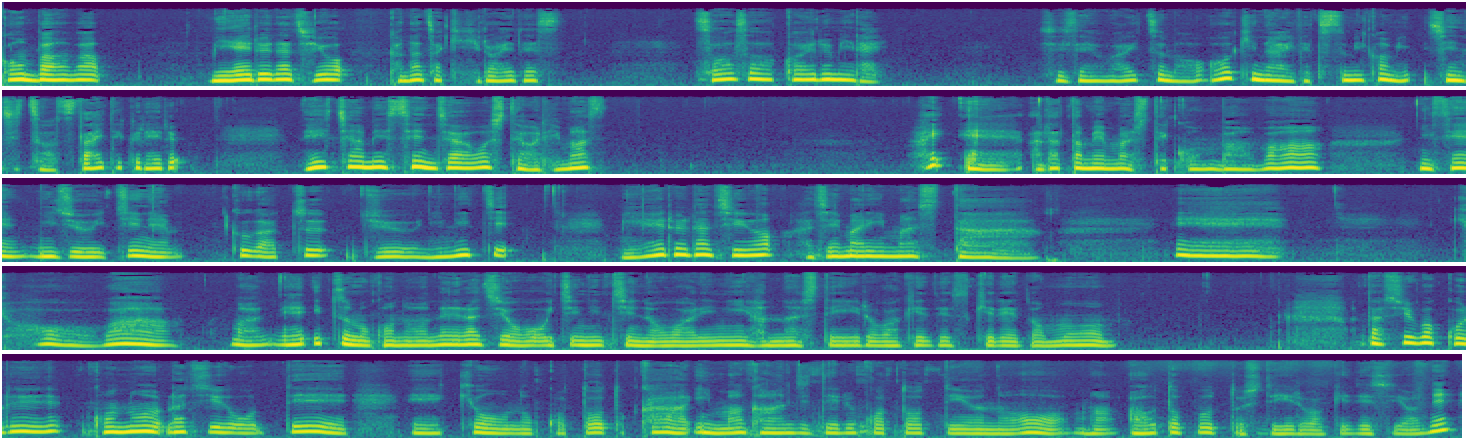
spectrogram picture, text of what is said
こんばんは。見えるラジオ金崎ひろえです。想像を超える未来。自然はいつも大きな愛で包み込み真実を伝えてくれる。ネイチャーメッセンジャーをしております。はい、えー、改めましてこんばんは。2021年9月12日見えるラジオ始まりました。えー、今日はまあね、いつもこのねラジオを一日の終わりに話しているわけですけれども私はこれこのラジオで、えー、今日のこととか今感じてることっていうのを、まあ、アウトプットしているわけですよね。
